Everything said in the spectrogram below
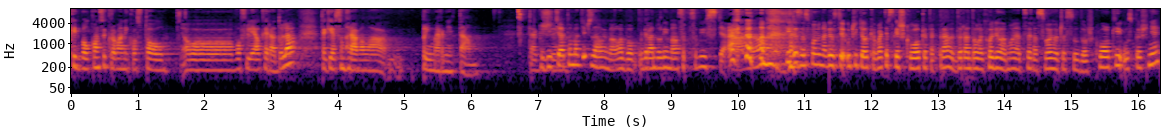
keď bol konsekrovaný kostol uh, vo filiálke Radoľa, tak ja som hrávala primárne tam. Takže... Vidíte, to ma tiež zaujíma, lebo k Radoli mám srdcový vzťah. Keď sme spomínali, že ste učiteľka v materskej škôlke, tak práve do Radole chodila moja dcera svojho času do škôlky úspešne.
